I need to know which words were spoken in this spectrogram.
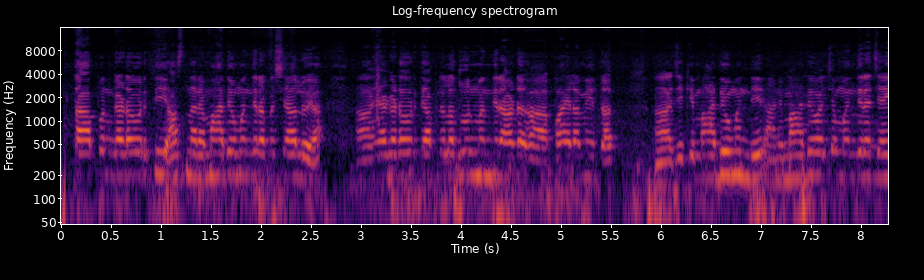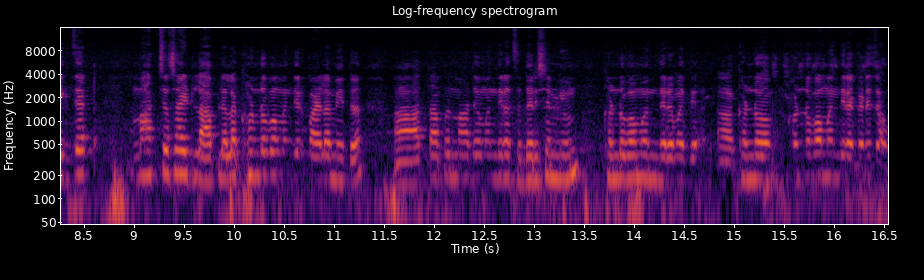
आता आपण गडावरती असणाऱ्या महादेव मंदिरापाशी आलो या या गडावरती आपल्याला दोन मंदिर आढ पाहायला मिळतात. जे की महादेव मंदिर आणि महादेवाच्या मंदिराच्या एक्झॅक्ट मागच्या साईडला आपल्याला खंडोबा मंदिर पाहायला मिळतं. आता आपण महादेव मंदिराचं दर्शन घेऊन खंडोबा मंदिरामध्ये खंडो खंडोबा मंदिराकडे जाऊ.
